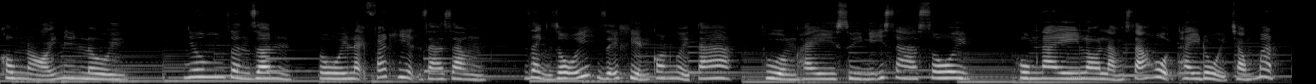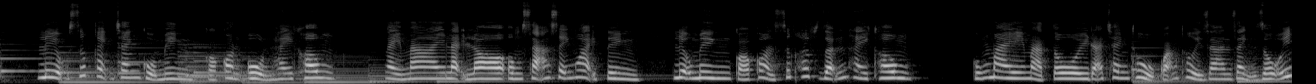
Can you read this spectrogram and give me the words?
không nói nên lời. Nhưng dần dần, tôi lại phát hiện ra rằng rảnh rỗi dễ khiến con người ta thường hay suy nghĩ xa xôi. Hôm nay lo lắng xã hội thay đổi chóng mặt, liệu sức cạnh tranh của mình có còn ổn hay không? Ngày mai lại lo ông xã sẽ ngoại tình, liệu mình có còn sức hấp dẫn hay không? Cũng may mà tôi đã tranh thủ quãng thời gian rảnh rỗi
